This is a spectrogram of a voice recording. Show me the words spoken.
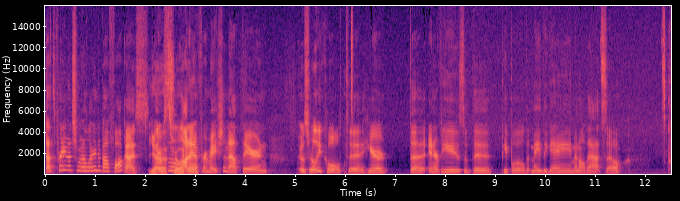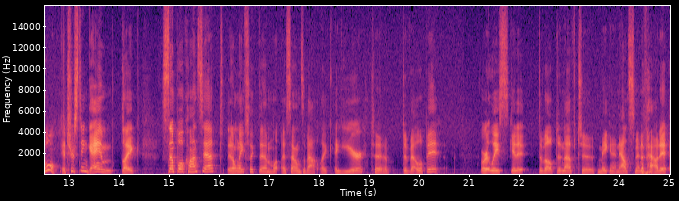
that's pretty much what I learned about Fall Guys. Yeah, there was a really lot cool. of information out there, and it was really cool to hear the interviews with the people that made the game and all that. So it's cool, interesting game. Like simple concept. It only took them. It sounds about like a year to develop it, or at least get it developed enough to make an announcement about it.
